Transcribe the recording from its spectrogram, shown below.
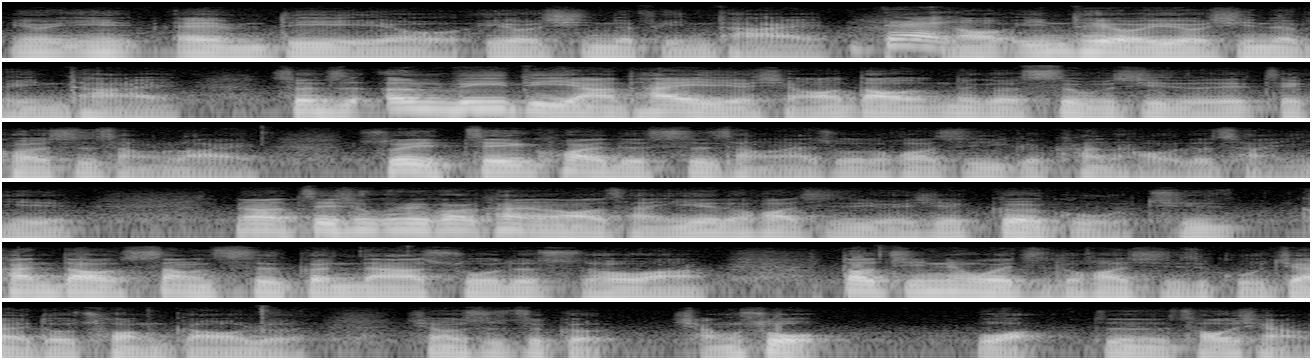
因为 AMD 也有也有新的平台，对然后 Intel 也有新的平台，甚至 NVIDIA 啊，它也想要到那个伺服器的这这块市场来，所以这一块的市场来说的话，是一个看好的产业。那这些这块看啊产业的话，其实有一些个股，其实看到上次跟大家说的时候啊，到今天为止的话，其实股价也都创高了，像是这个强硕，哇，真的超强。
